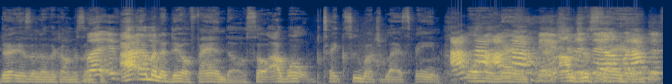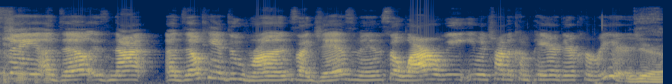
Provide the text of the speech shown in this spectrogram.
That is another conversation. But I I- am an Adele fan though, so I won't take too much blaspheme I'm on not. her I'm name. not bashing I'm Adele, saying. but I'm just saying Adele is not. Adele can't do runs like Jazmine. So why are we even trying to compare their careers? Yeah.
